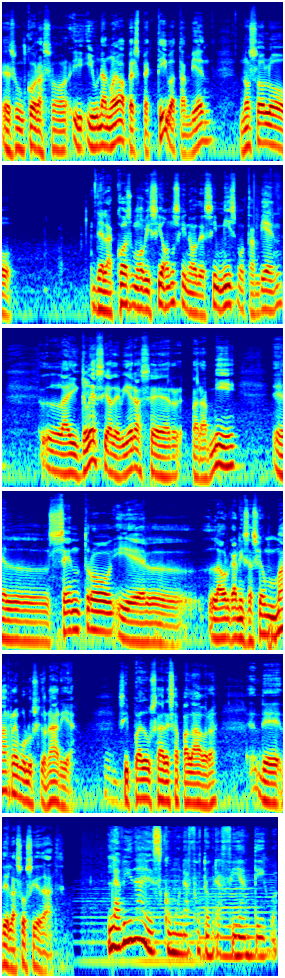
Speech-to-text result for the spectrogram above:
es un corazón y, y una nueva perspectiva también, no solo de la cosmovisión, sino de sí mismo también. La iglesia debiera ser para mí el centro y el, la organización más revolucionaria, si puedo usar esa palabra, de, de la sociedad. La vida es como una fotografía antigua.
